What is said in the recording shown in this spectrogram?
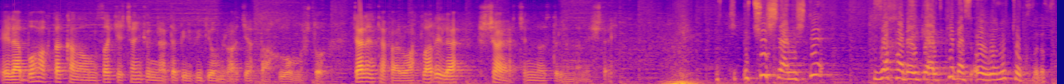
Elə bu haqda kanalımıza keçən günlərdə bir video müraciət daxil olmuşdu. Gəlin təfərrüatları ilə şikayətçinin öz dilindən eşidək. Üçü işləmişdi. Bizə xəbər gəldi ki, bəs oğlunu tok vurub.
